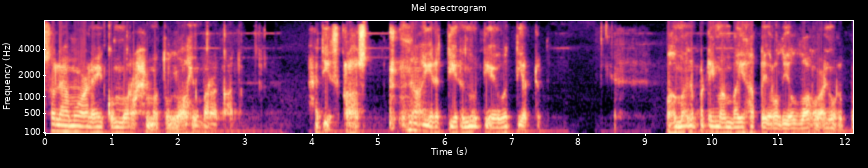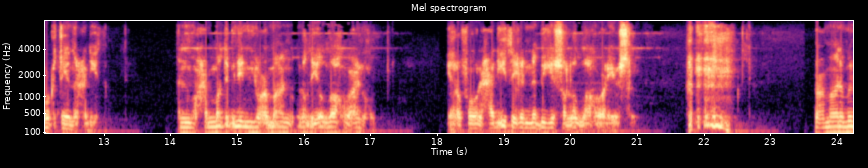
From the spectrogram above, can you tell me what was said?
السلام عليكم ورحمة الله وبركاته حديث ക്ലാസ് ആയിരത്തി ഇരുന്നൂറ്റി എഴുപത്തി എട്ട് ബഹുമാനപ്പെട്ട ഇമാം ബൈഹഖി റളിയല്ലാഹു അൻഹു റിപ്പോർട്ട് ചെയ്യുന്ന ഹദീസ് عن محمد بن النعمان رضي الله عنه يرفع الحديث إلى النبي صلى الله عليه وسلم نعمان بن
